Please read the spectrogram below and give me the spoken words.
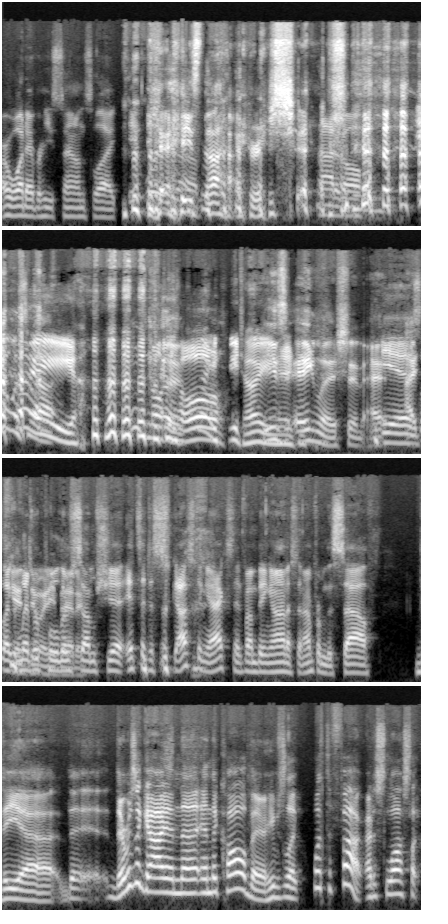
Or whatever he sounds like. It was, yeah, he's uh, not Irish. Not at all. It was Hey, he's not at all. he's English, and I, He I like can't do any Liverpool or some shit. It's a disgusting accent, if I'm being honest, and I'm from the South. The uh the there was a guy in the in the call there. He was like, What the fuck? I just lost like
